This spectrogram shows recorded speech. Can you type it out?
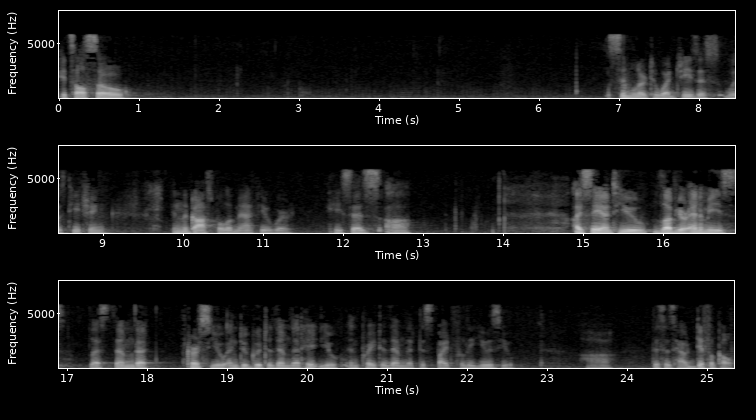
it's also similar to what Jesus was teaching in the Gospel of Matthew, where he says, uh, I say unto you, love your enemies, bless them that curse you, and do good to them that hate you, and pray to them that despitefully use you. Uh, this is how difficult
